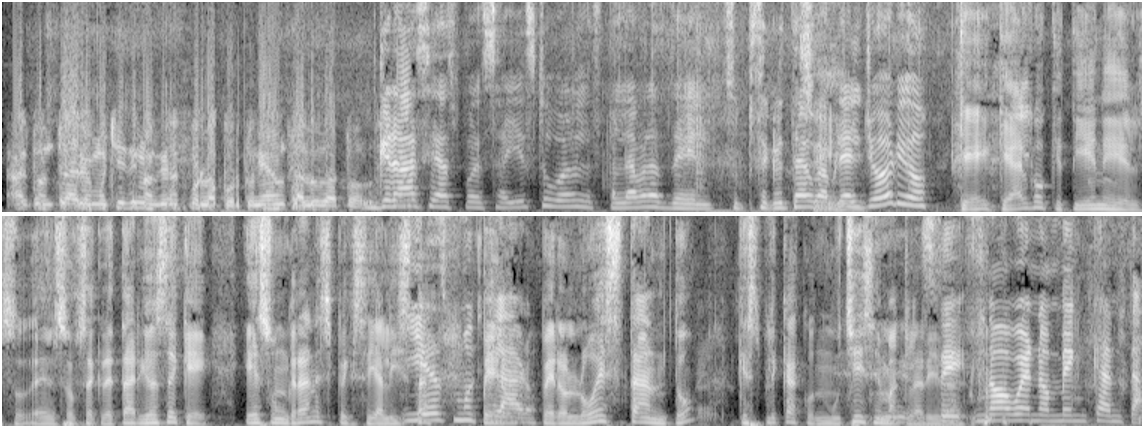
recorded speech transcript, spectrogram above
al contrario, muchísimas gracias por la oportunidad. Un saludo a todos. Gracias, pues ahí estuvieron las palabras del subsecretario Sí. Gabriel Llorio. Que, que algo que tiene el, el subsecretario es de que es un gran especialista. Y es muy pero, claro. Pero lo es tanto que explica con muchísima claridad. Sí, no, bueno, me encanta.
